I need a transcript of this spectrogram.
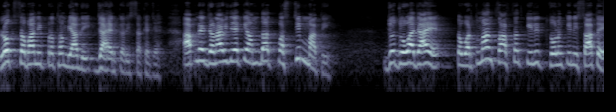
લોકસભાની પ્રથમ યાદી જાહેર કરી શકે છે. આપને જણાવી દઈએ કે અમદાવાદ પશ્ચિમમાંથી જો જોવા જાય તો વર્તમાન સાંસદ કિરીટ સોલંકીની સાથે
